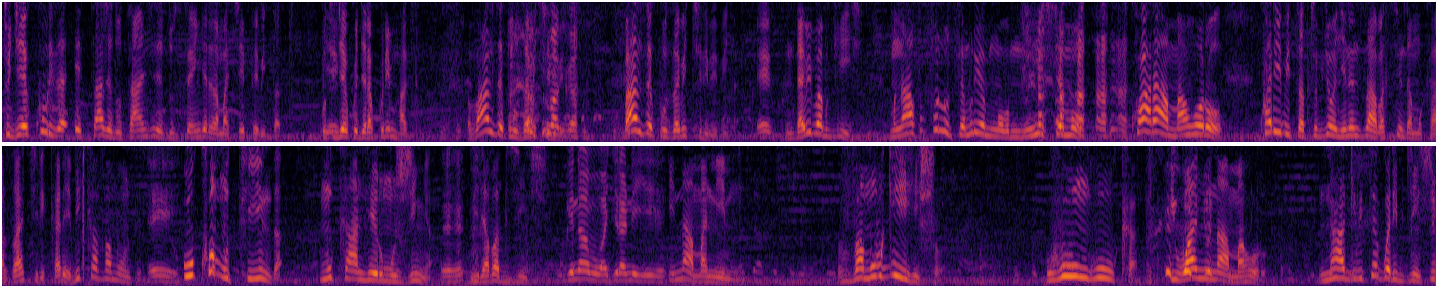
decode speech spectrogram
tugiye kurira etaje dutangire dusengerera amakipe bitatu. Ubu tugiye kugera kuri mpaga. Banze kuza bikiri bibiri. Banze kuza bikiri bibiri. Ndabibabwiye. Mwafupfunutse muri iyo mwobo mwihishemo ko ari amahoro ko ari bitatu byonyine nzabatsinda mukaza hakiri kare bikava mu nzira. Eh, uko mutinda mukantera umujinya ehe. biraba byinshi. Ubwo inama bagira ni iyihe? Inama ni imwe. Va mu bwihisho hunguka iwanyu ni amahoro. Ntabwo ibitego ari byinshi.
